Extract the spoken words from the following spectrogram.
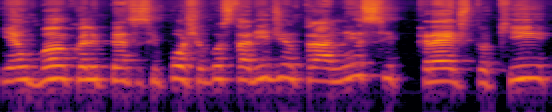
e aí o banco ele pensa assim, poxa, eu gostaria de entrar nesse crédito aqui,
